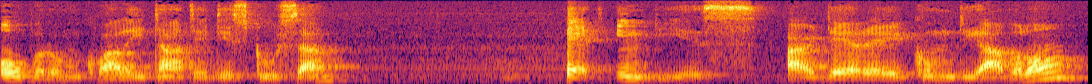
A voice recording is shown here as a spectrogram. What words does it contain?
operum qualitate discussa et impius ardere cum diabolo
